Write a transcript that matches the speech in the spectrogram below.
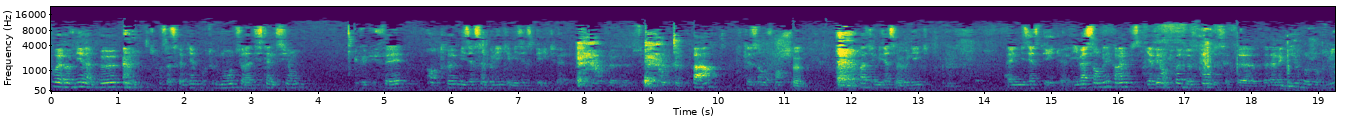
pourrais revenir un peu, pense que ça serait bien pour tout le monde, sur la distinction que tu fais entre misère symbolique et misère spirituelle. Le, le, le, le pas qui te semble franchi. On passe d'une misère symbolique à une misère spirituelle. Il m'a semblé quand même qu'il y avait en toile de fond de, cette, de la lecture aujourd'hui,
